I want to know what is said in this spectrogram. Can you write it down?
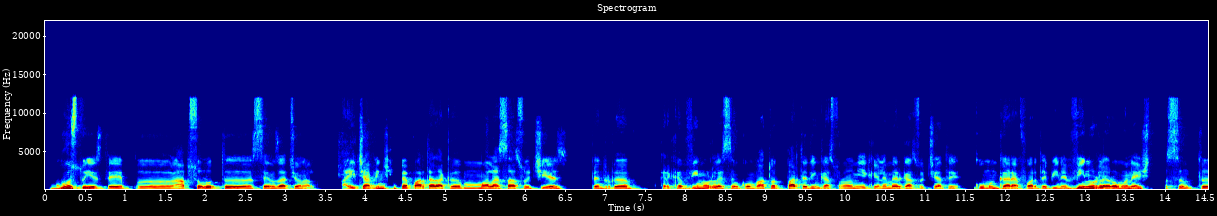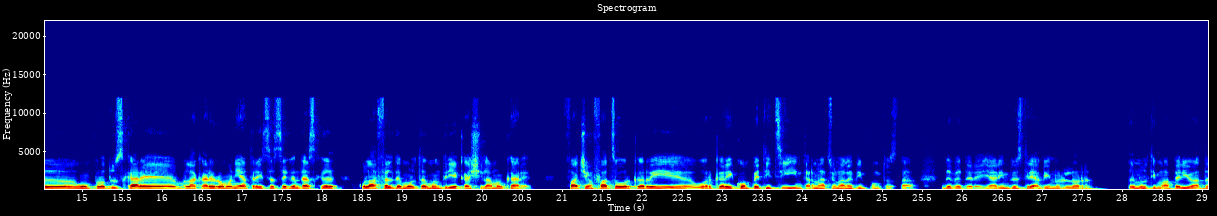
gustul este uh, absolut uh, senzațional. Aici vin și pe partea, dacă mă las să asociez, pentru că Cred că vinurile sunt cumva tot parte din gastronomie, că ele merg asociate cu mâncarea foarte bine. Vinurile românești sunt uh, un produs care, la care România trebuie să se gândească cu la fel de multă mândrie ca și la mâncare. Facem față oricărei, oricărei competiții internaționale din punctul ăsta de vedere. Iar industria vinurilor în ultima perioadă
